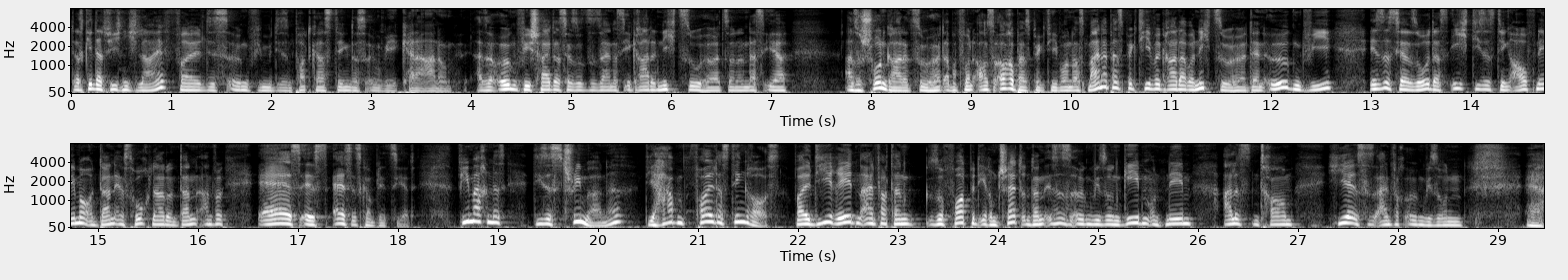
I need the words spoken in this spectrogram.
Das geht natürlich nicht live, weil das irgendwie mit diesem Podcast-Ding, das irgendwie, keine Ahnung. Also irgendwie scheint das ja so zu sein, dass ihr gerade nicht zuhört, sondern dass ihr also schon gerade zuhört, aber von aus eurer Perspektive und aus meiner Perspektive gerade aber nicht zuhört. Denn irgendwie ist es ja so, dass ich dieses Ding aufnehme und dann erst hochlade und dann antworte. Es ist, es ist kompliziert. Wie machen das diese Streamer, ne? Die haben voll das Ding raus, weil die reden einfach dann sofort mit ihrem Chat und dann ist es irgendwie so ein Geben und Nehmen, alles ein Traum. Hier ist es einfach irgendwie so ein, ja,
